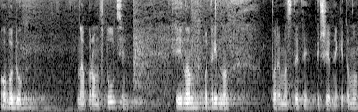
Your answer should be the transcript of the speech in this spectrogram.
ободу на промвтулці. І нам потрібно перемостити підшипники. Тому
